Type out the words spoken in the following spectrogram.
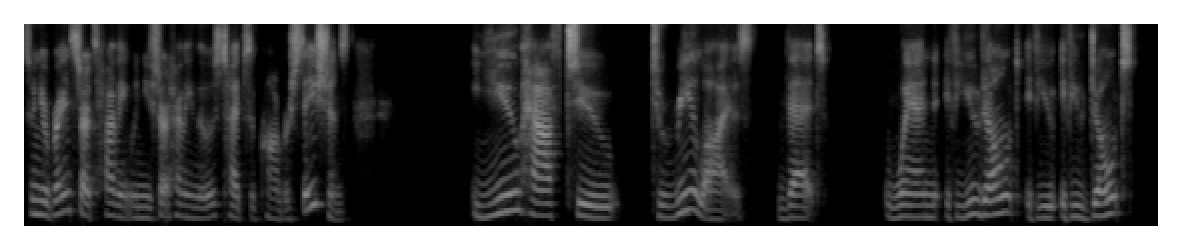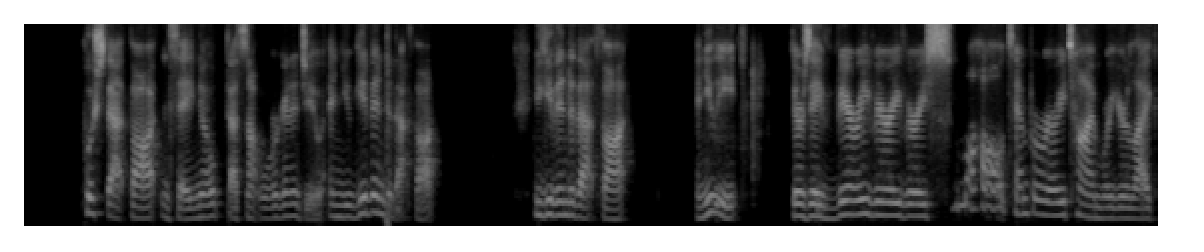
So when your brain starts having, when you start having those types of conversations, you have to to realize that when if you don't if you if you don't push that thought and say nope that's not what we're going to do and you give into that thought you give into that thought and you eat there's a very very very small temporary time where you're like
